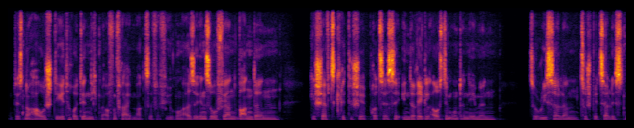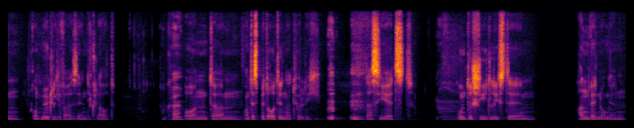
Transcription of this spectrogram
Und das Know-how steht heute nicht mehr auf dem freien Markt zur Verfügung. Also insofern wandern geschäftskritische Prozesse in der Regel aus dem Unternehmen zu Resellern, zu Spezialisten und möglicherweise in die Cloud. Okay. Und, ähm, und das bedeutet natürlich, dass sie jetzt unterschiedlichste Anwendungen,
